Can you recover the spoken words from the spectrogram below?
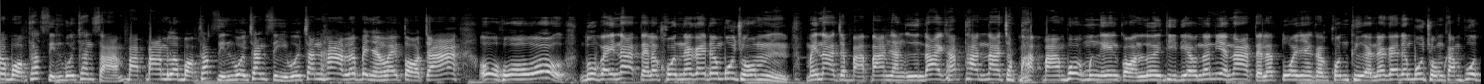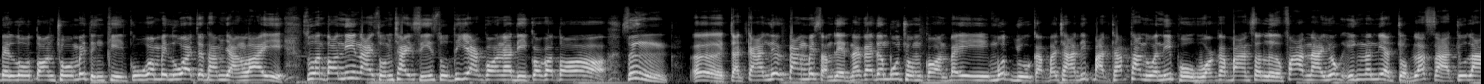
ระบอบทักษิณเวอร์ชัน3ปราบปรามระบอบทักษิณเวอร์ชัน4เวอร์ชัน5แล้วเป็นอย่างไรต่อจ้าโอ้โห ดูใบหน้าแต่ละคนนะครับท่านผู้ชม ไม่น่าจะปราบปรามอย่างอื่นได้ครับ ท่านน่าจะปราบปรามพวกมึงเองก่อนเลยทีเดียวนะเนี่ยหน้าแต่ละตัวอย่างกับคนเถื่อนนะครับท่านผู้ชมคำพูดเป็นโลตอนโชว์ไม่ถึงขีดกูก็ไม่รู้ว่าจะทำอย่างไร ส่วนตอนนี้นายสมชัยศรีสุทธิยากรอดีตกกตซึ่งเออจัดการเลือกตั้งไม่สำเร็จนะครับท่านผู้ชมก่อนไปมุดอยู่กับประชาธิปัตย์ครับ ท่านวันนี้โผหัวกระบาลเสลอฟาดนายกอิงนั้นเนี่ยจบรัฐศาสตร์จุฬา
